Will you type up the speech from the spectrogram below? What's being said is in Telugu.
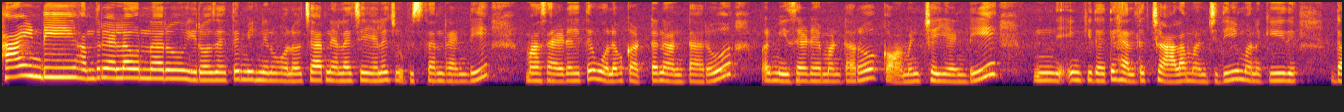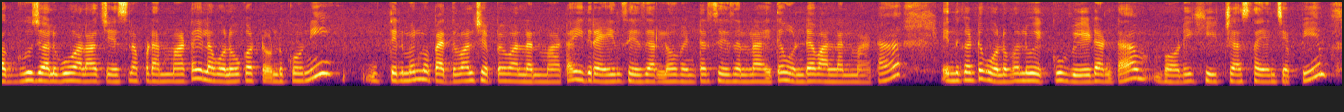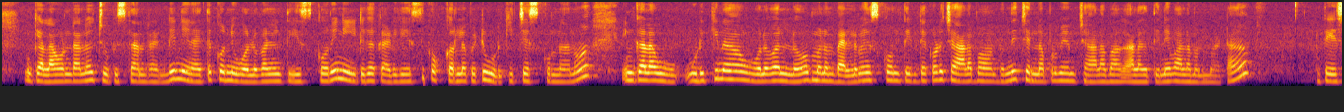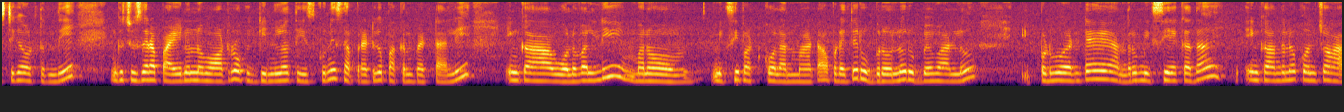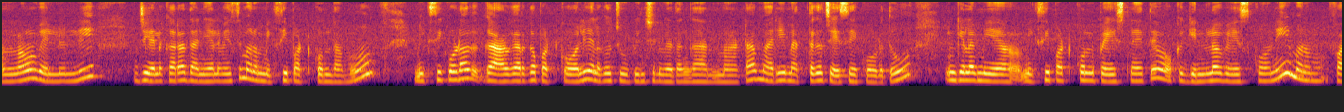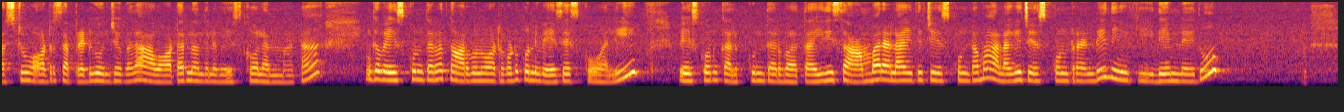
హాయ్ అండి అందరూ ఎలా ఉన్నారు? ఈరోజు అయితే మీకు నేను ఉలవచారుని ఎలా చేయాలో చూపిస్తాను రండి. మా సైడ్ అయితే ఉలవ కట్టని అంటారు. మరి మీ సైడ్ ఏమంటారో కామెంట్ చేయండి. ఇంక ఇదైతే హెల్త్కి చాలా మంచిది. మనకి దగ్గు జలుబు అలా చేసినప్పుడు అనమాట ఇలా ఉలవ కట్టు వండుకొని తినమని మా పెద్దవాళ్ళు చెప్పేవాళ్ళు అనమాట ఇది రైన్ సీజన్లో వింటర్ సీజన్లో అయితే వండేవాళ్ళు అనమాట ఎందుకంటే ఉలవలు ఎక్కువ వేడంట బాడీకి హీట్ చేస్తాయని చెప్పి. ఇంకెలా ఉండాలో చూపిస్తాను రండి. నేనైతే కొన్ని ఉలవలను తీసుకొని నీట్గా కడిగేసి కుక్కర్లో పెట్టి ఉడికిచ్చేసుకున్నాను. ఇంకా అలా ఉడికిన ఉలవల్లో మనం బెల్లం వేసుకొని తింటే కూడా చాలా బాగుంటుంది. చిన్నప్పుడు మేము చాలా బాగా అలాగ తినేవాళ్ళం అనమాట టేస్టీగా ఉంటుంది. ఇంకా చూసారా పైన ఉన్న వాటర్ ఒక గిన్నెలో తీసుకుని సపరేట్గా పక్కన పెట్టాలి. ఇంకా ఉలవల్ని మనం మిక్సీ పట్టుకోవాలన్నమాట. అప్పుడైతే రుబ్బరోళ్ళు రుబ్బేవాళ్ళు. ఇప్పుడు అంటే అందరూ మిక్సీయే కదా. ఇంకా అందులో కొంచెం అల్లం వెల్లుల్లి జీలకర్ర ధనియాలు వేసి మనం మిక్సీ పట్టుకుందాము. మిక్సీ కూడా గారగారగా పట్టుకోవాలి. ఎలాగో చూపించిన విధంగా అనమాట మరీ మెత్తగా చేసేయకూడదు. ఇంకెలా మీ మిక్సీ పట్టుకున్న పేస్ట్ని అయితే ఒక గిన్నెలో వేసుకొని మనం ఫస్ట్ వాటర్ సపరేట్గా ఉంచాం కదా ఆ వాటర్ని అందులో వేసుకోవాలన్నమాట. ఇంకా వేసుకున్న తర్వాత నార్మల్ వాటర్ కూడా కొన్ని వేసేసుకోవాలి. వేసుకొని కలుపుకున్న తర్వాత ఇది సాంబార్ ఎలా అయితే చేసుకుంటామో అలాగే చేసుకుంటారండి. దీనికి ఇదేం లేదు.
